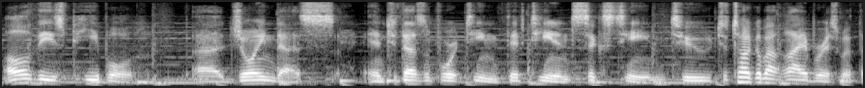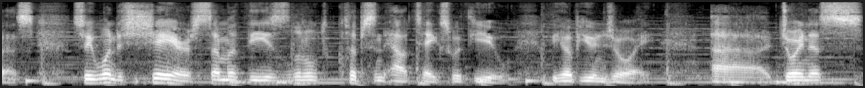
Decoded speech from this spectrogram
All of these people uh, joined us in 2014, 15, and 16 to, to talk about libraries with us. So we wanted to share some of these little clips and outtakes with you. We hope you enjoy. Uh, join us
